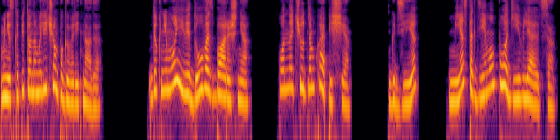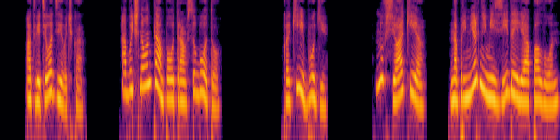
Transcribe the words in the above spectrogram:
Мне с капитаном Ильичем поговорить надо». «Да к нему и веду вас, барышня. Он на чудном капище». «Где?» «Место, где ему боги являются», — ответила девочка. «Обычно он там по утрам в субботу». «Какие боги?» Ну, всякие. Например, Немезида или Аполлон.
